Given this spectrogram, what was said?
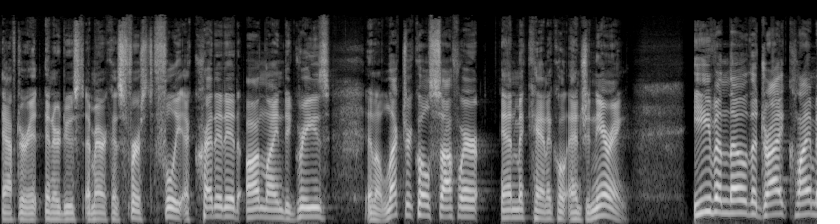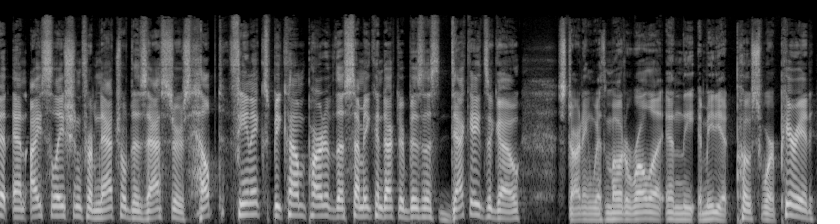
after it introduced America's first fully accredited online degrees in electrical, software, and mechanical engineering. Even though the dry climate and isolation from natural disasters helped Phoenix become part of the semiconductor business decades ago, starting with Motorola in the immediate post war period,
